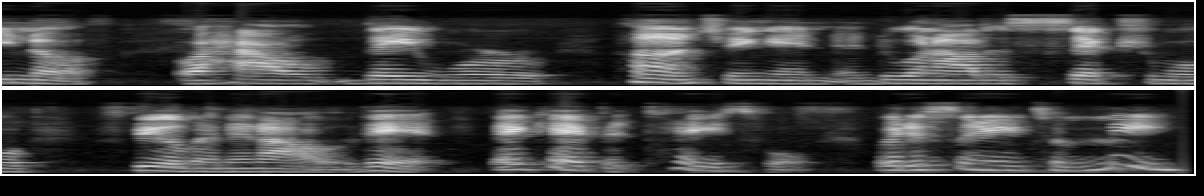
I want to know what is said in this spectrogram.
enough, or how they were hunching and, and doing all this sexual feeling and all of that. They kept it tasteful. But it seemed to me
